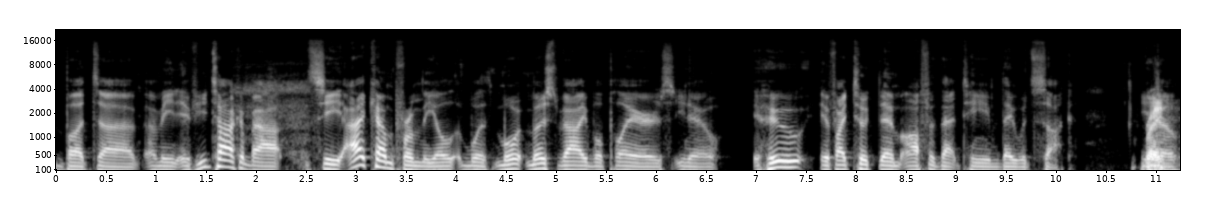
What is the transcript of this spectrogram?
but uh, I mean, if you talk about, see, I come from the old with more, most valuable players. You know, who if I took them off of that team, they would suck. You Right. know,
